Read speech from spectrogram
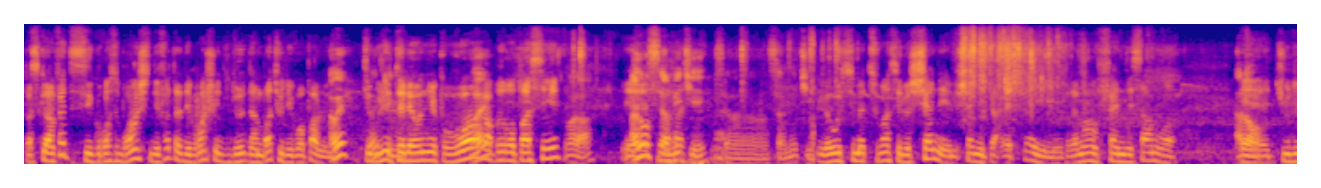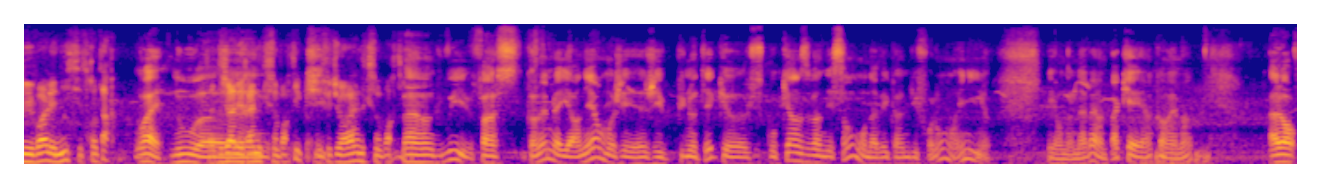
Parce qu'en fait, ces grosses branches, des fois, tu as des branches et de- d'en bas, tu les vois pas. Le Ah ouais Tu es obligé de t'éloigner pour voir, Ouais. après repasser. Voilà. Et, ah non, c'est un métier. C'est un, un métier. Là où ils se mettent souvent, c'est le chêne, et le chêne, il perd les feuilles, mais vraiment fin décembre. Alors, et tu les vois, les nids, c'est trop tard. ouais, nous. T'as déjà euh, les rennes qui sont quoi. qui- les futures rennes qui sont parties. Ben oui, enfin quand même l'année dernière, moi j'ai pu noter que jusqu'au 15-20 décembre, on avait quand même du frelon les nids. hein. Et on en avait un paquet hein, quand même. hein. Alors,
